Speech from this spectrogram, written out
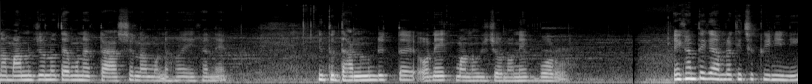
না, মানুষজনও তেমন একটা আসে না মনে হয় এখানে। কিন্তু ধানমন্ডিরটায় অনেক মানুষজন, অনেক বড়। এখান থেকে আমরা কিছু কিনিনি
